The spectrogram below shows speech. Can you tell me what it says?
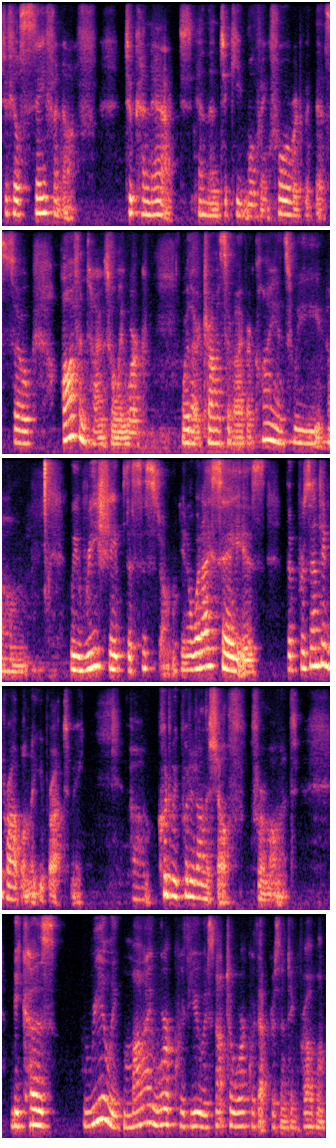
to feel safe enough to connect and then to keep moving forward with this? So, oftentimes when we work with our trauma survivor clients, we um, we reshape the system. You know, what I say is the presenting problem that you brought to me. Um, could we put it on the shelf for a moment? Because really my work with you is not to work with that presenting problem,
